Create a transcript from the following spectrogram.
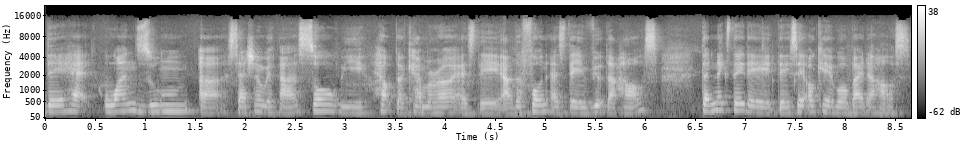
they had one Zoom uh, session with us. So we held the camera as they, uh, the phone as they viewed the house. The next day they, they say, okay, we'll buy the house.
